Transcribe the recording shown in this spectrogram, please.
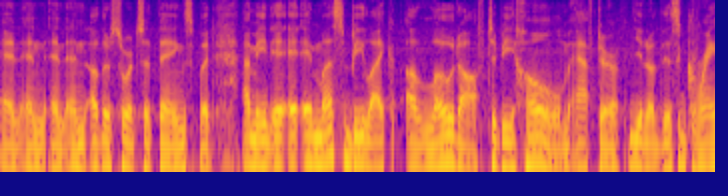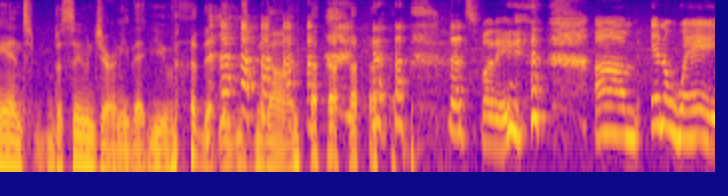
and, and, and, and other sorts of things. But I mean, it, it- must be like a load off to be home after, you know, this grand bassoon journey that you've, that, that you've been on. That's funny. um, in a way,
